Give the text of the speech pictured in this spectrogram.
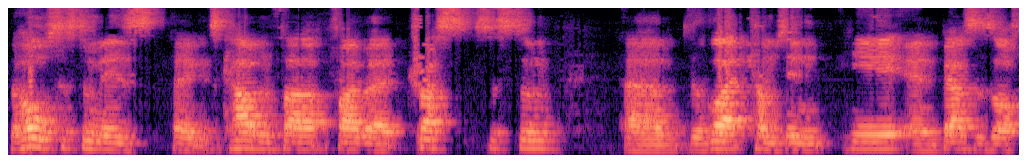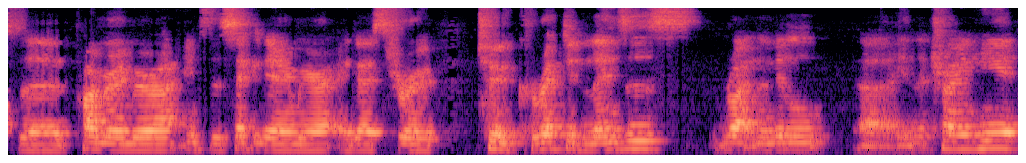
The whole system is a, it's a carbon fiber truss system. Um, the light comes in here and bounces off the primary mirror into the secondary mirror and goes through two corrected lenses right in the middle uh, in the train here.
